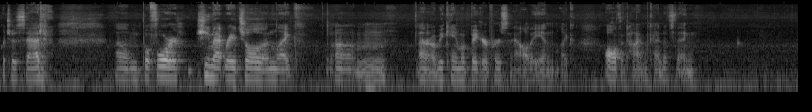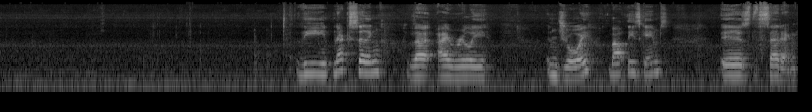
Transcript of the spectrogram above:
which is sad. Um, before she met Rachel and like um, I don't know became a bigger personality and like all the time kind of thing. The next thing that I really enjoy about these games is the setting.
